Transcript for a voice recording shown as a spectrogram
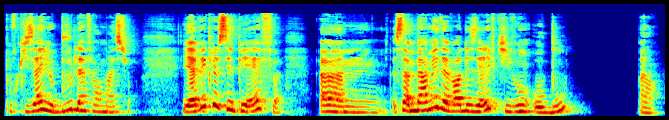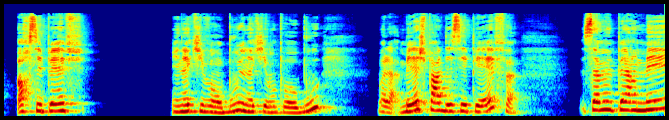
pour qu'ils aillent au bout de la formation. Et avec le CPF, euh, ça me permet d'avoir des élèves qui vont au bout. Alors, hors CPF, il y en a qui vont au bout, il y en a qui vont pas au bout. Voilà. Mais là, je parle des CPF ça me permet,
